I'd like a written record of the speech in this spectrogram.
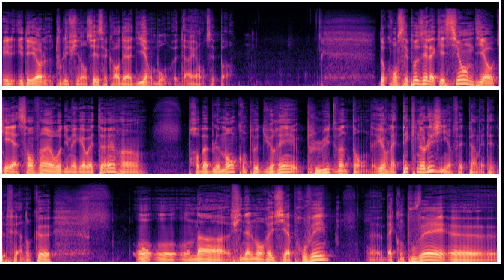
et, d'ailleurs, le- tous les financiers s'accordaient à dire, bon, bah, derrière, on ne sait pas. Donc on s'est posé la question de dire, ok, à 120 euros du mégawattheure, hein, probablement qu'on peut durer plus de 20 ans. D'ailleurs, la technologie, en fait, permettait de le faire. Donc euh, on, a finalement réussi à prouver euh, bah, qu'on pouvait euh,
